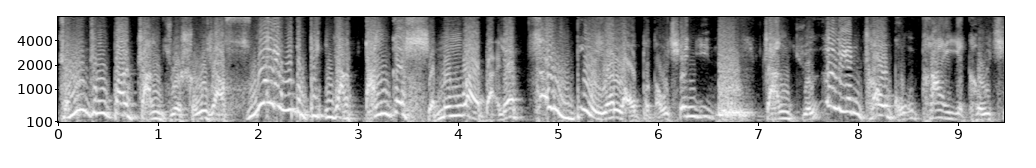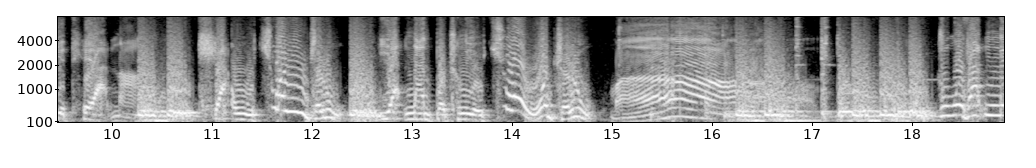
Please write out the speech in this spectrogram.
整整把张举手下所有的兵将挡个西门外边，连寸步也捞不到前进。张举恶脸朝空，叹一口气：天哪！天无绝人之路，燕南不成有绝我之路吗？啊朱三呢，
